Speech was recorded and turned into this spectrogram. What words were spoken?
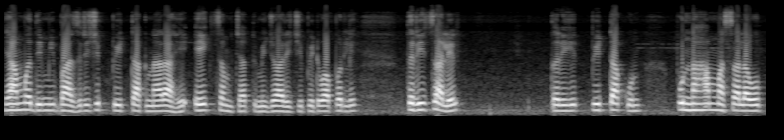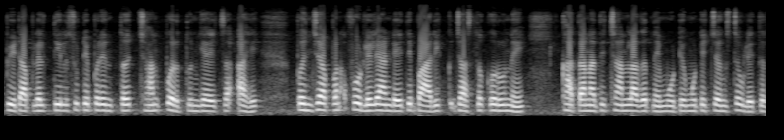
ह्यामध्ये मी बाजरीचे पीठ टाकणार आहे. एक चमचा तुम्ही ज्वारीची पीठ वापरले तरी चालेल. तरी पीठ टाकून पुन्हा हा मसाला व पीठ आपल्याला तेल सुटेपर्यंत छान परतून घ्यायचं आहे. पण जे आपण फोडलेले अंडे आहे ते बारीक जास्त करू नये. खाताना ते छान लागत नाही. मोठे मोठे चंक्स ठेवले तर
